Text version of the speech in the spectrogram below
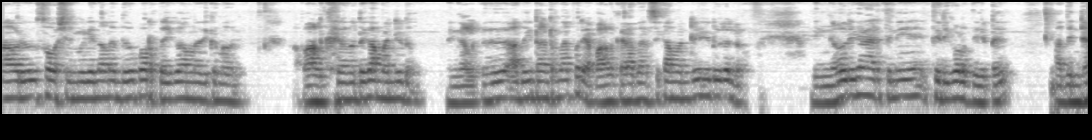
ആ ഒരു സോഷ്യൽ മീഡിയയിൽ നിന്നാണ് ഇത് പുറത്തേക്ക് വന്നിരിക്കുന്നത്. അപ്പോൾ ആൾക്കാർ വന്നിട്ട് കമന്റ് ഇടും. നിങ്ങൾക്ക് അത് ഇടാണ്ടിരുന്നാൽ പോരെ. അപ്പോൾ ആൾക്കാർ അതനുസരിച്ച് കമന്റ് ഇടില്ലല്ലോ നിങ്ങളൊരു കാര്യത്തിന് തിരി കൊളുത്തിയിട്ട് അതിന്റെ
